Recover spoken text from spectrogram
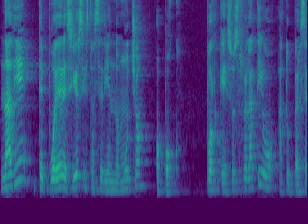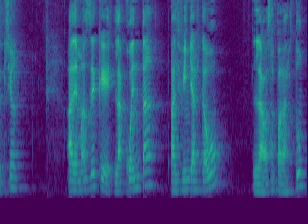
Nadie te puede decir si estás cediendo mucho o poco, porque eso es relativo a tu percepción. Además de que la cuenta, al fin y al cabo, la vas a pagar tú.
